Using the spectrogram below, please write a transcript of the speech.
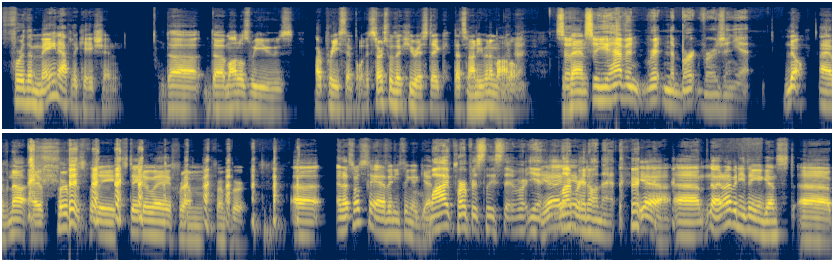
For the main application, the the models we use are pretty simple. It starts with a heuristic that's not even a model. Okay. So, then, so you haven't written the BERT version yet. No, I have not. I have purposefully stayed away from from BERT, uh, and that's not to say I have anything against. Why purposely stay? Yeah, yeah elaborate yeah, yeah. on that. yeah, um, no, I don't have anything against uh,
